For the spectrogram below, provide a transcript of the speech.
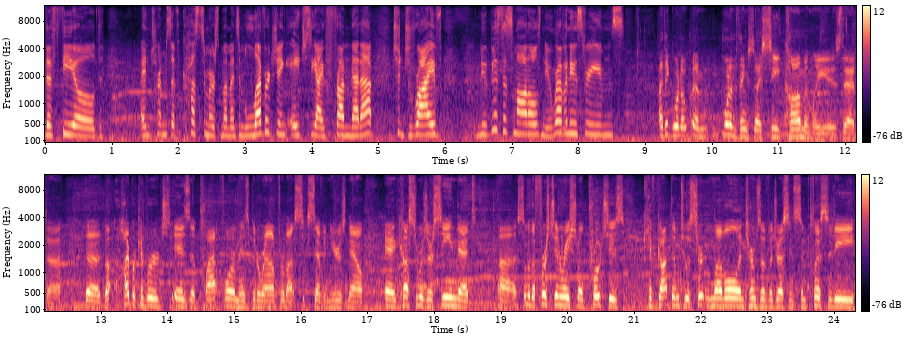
the field in terms of customers' momentum, leveraging HCI from NetApp to drive new business models, new revenue streams? I think one of, um, one of the things I see commonly is that uh, the, the hyperconverged as a platform has been around for about six, seven years now, and customers are seeing that uh, some of the first generational approaches have got them to a certain level in terms of addressing simplicity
